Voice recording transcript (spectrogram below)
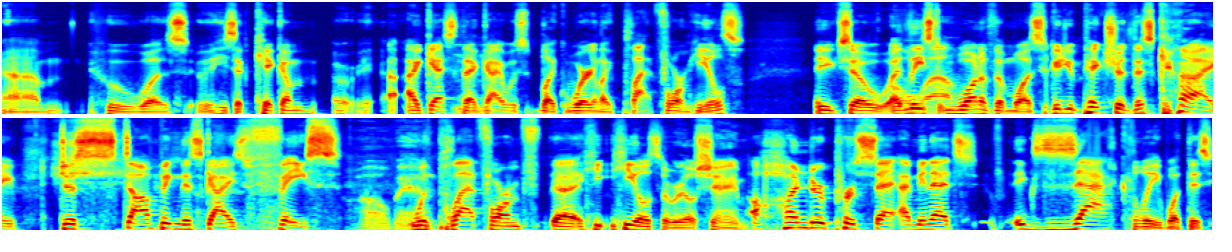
um, who was he said kick him. I guess Mm-hmm. that guy was like wearing like platform heels. So at Oh, least wow. one of them was. So could you picture this guy just stomping this guy's face Oh, man. with platform uh, he- heels? It's a real shame. A hundred percent. I mean, that's exactly what this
